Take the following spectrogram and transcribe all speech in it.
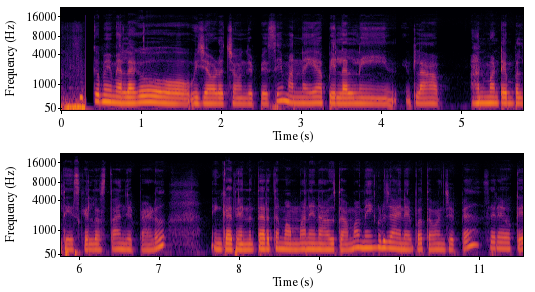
ఇంకా మేము ఎలాగో విజయవాడ వచ్చామని చెప్పేసి మా అన్నయ్య పిల్లల్ని ఇట్లా హనుమాన్ టెంపుల్ తీసుకెళ్ళొస్తా అని చెప్పాడు. ఇంకా అది విన్న తర్వాత మా అమ్మ నేను ఆగుతామా? మేము కూడా జాయిన్ అయిపోతామని చెప్పా. సరే ఓకే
